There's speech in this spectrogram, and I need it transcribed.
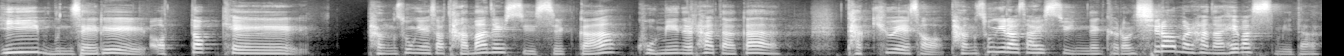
이 문제를 어떻게 방송에서 담아낼 수 있을까 고민을 하다가 다큐에서 방송이라서 할 수 있는 그런 실험을 하나 해봤습니다.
